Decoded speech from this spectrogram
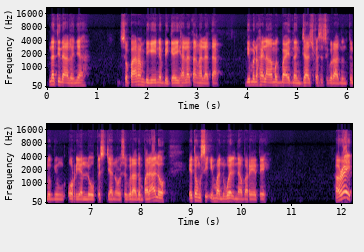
na tinalo niya. So parang bigay na bigay, halatang halata. Hindi mo na kailangan magbayad ng judge kasi siguradong tulog yung Oriel Lopez dyan or siguradong panalo itong si Emmanuel Navarrete. Alright.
